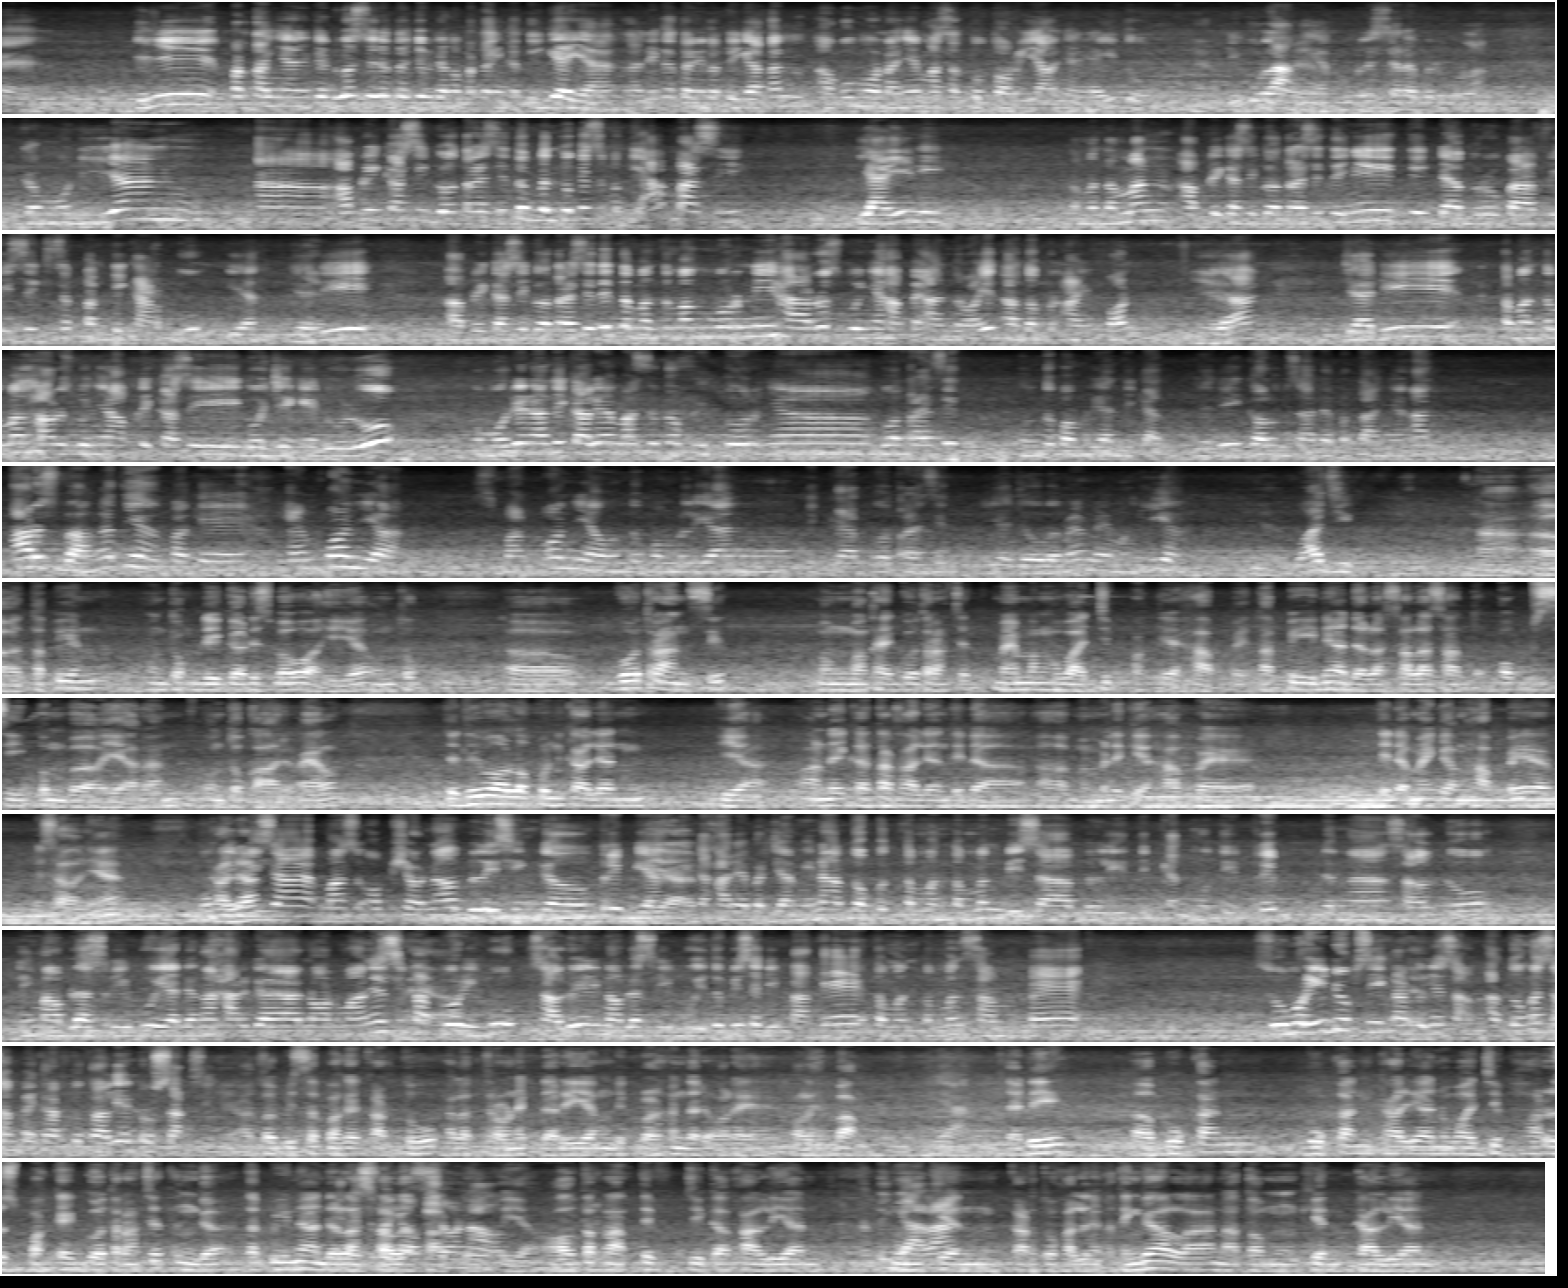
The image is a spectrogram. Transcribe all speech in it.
ini pertanyaan kedua sudah terjawab dengan pertanyaan ketiga ya. Tadi kan pertanyaan ketiga kan aku mau nanya masa tutorialnya yaitu Ya. diulang Ya. ya. secara berulang. Kemudian eh, aplikasi GoTrace itu bentuknya seperti apa sih? Ya ini. Teman-teman aplikasi GoTransit ini tidak berupa fisik seperti kartu ya. Jadi aplikasi GoTransit ini teman-teman murni harus punya HP Android ataupun iPhone Iya. ya. Jadi teman-teman harus punya aplikasi Gojek dulu. Kemudian nanti kalian masuk ke fiturnya GoTransit untuk pembelian tiket. Jadi kalau misalnya ada pertanyaan, harus banget ya pakai handphone ya, smartphone ya untuk pembelian tiket Go Transit? Ya jawabannya memang iya, Iya. wajib. Nah, eh, tapi untuk di garis bawah ya untuk eh, Go Transit memakai Go Transit memang wajib pakai HP, tapi ini adalah salah satu opsi pembayaran untuk KRL. Jadi walaupun kalian ya andai kata kalian tidak eh, memiliki HP, tidak megang HP misalnya, Mungkin kalian bisa masuk opsional beli single trip ya, Iya. tiga hari berjaminan ataupun teman-teman bisa beli tiket multi trip dengan saldo 15.000 ya dengan harga normalnya sih Iya. 40.000, saldonya 15.000 itu bisa dipakai teman-teman sampai seumur hidup sih kartunya sa- atau enggak sampai kartu kalian rusak sih. ya, atau bisa pakai kartu elektronik dari yang dikeluarkan dari oleh oleh bank. Ya. Jadi eh, bukan bukan kalian wajib harus pakai Go Transit enggak, tapi ini adalah Ini salah satu opsional. ya alternatif jika kalian mungkin kartu kalian ketinggalan atau mungkin kalian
